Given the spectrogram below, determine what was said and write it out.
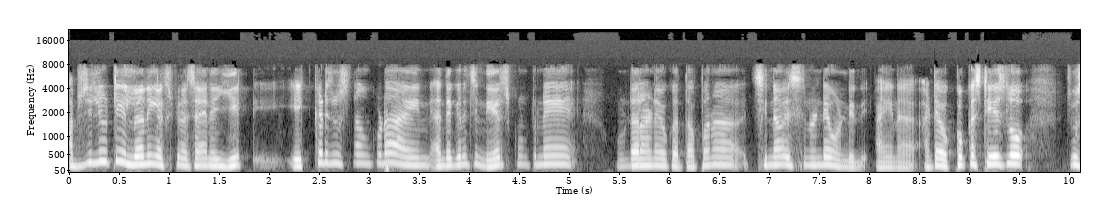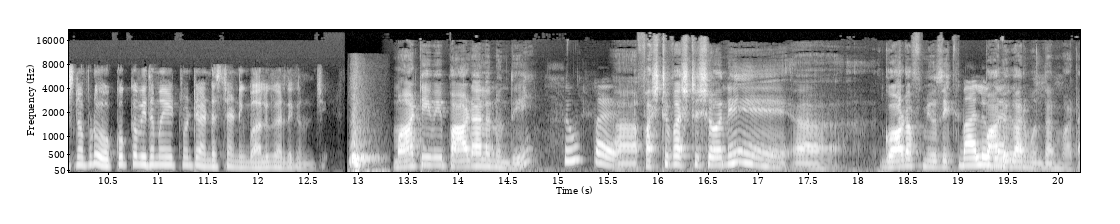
అబ్సల్యూట్లీ లెర్నింగ్ ఎక్స్పీరియన్స్ ఆయన ఎక్కడ చూసినా కూడా ఆయన దగ్గర నుంచి నేర్చుకుంటూనే ఉండాలనే ఒక తపన చిన్న వయసు నుండే ఉండింది. ఆయన అంటే ఒక్కొక్క స్టేజ్లో చూసినప్పుడు ఒక్కొక్క విధమైనటువంటి అండర్స్టాండింగ్ బాలు గారి దగ్గర నుంచి. మా టీవీ పాడాలనుంది సూపర్. ఫస్ట్ ఫస్ట్ షోనే god of music Balu garu. ముందనమాట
